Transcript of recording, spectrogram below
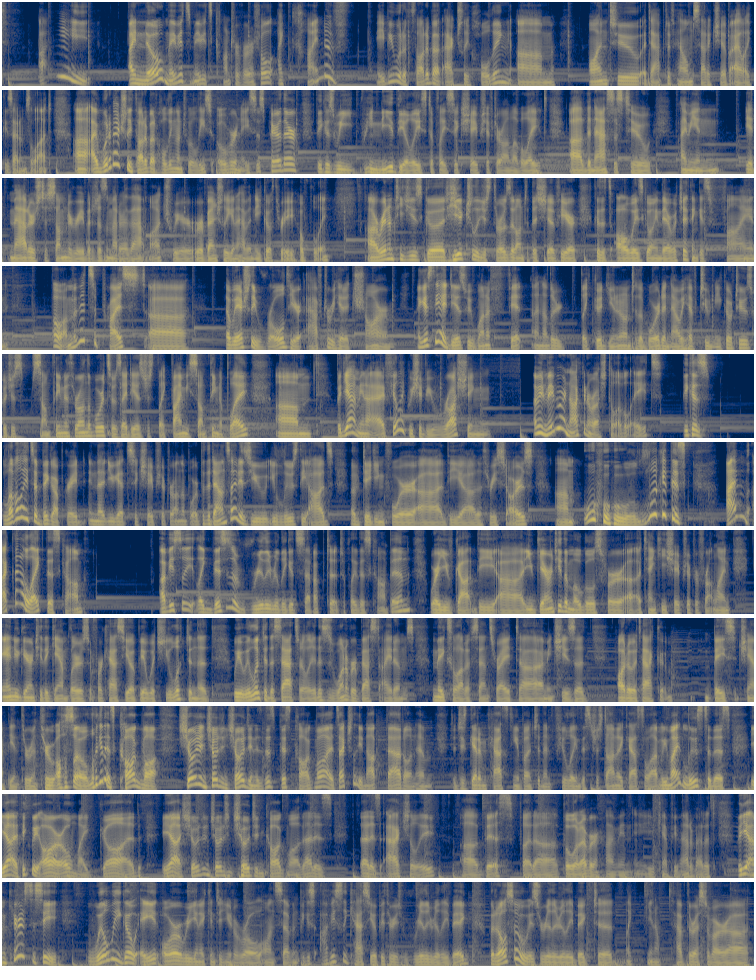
I I know maybe it's maybe it's controversial. I kind of maybe would have thought about actually holding um onto Adaptive Helm, Static Shiv. I like these items a lot. Uh, I would have actually thought about holding onto Elise over Nasus pair there because we we need the Elise to play six Shapeshifter on level eight. Uh, the Nasus too. I mean, it matters to some degree, but it doesn't matter that much. We're, we're eventually going to have a Neeko 3, hopefully. Uh, random TG is good. He actually just throws it onto the Shiv here because it's always going there, which I think is fine. Oh, I'm a bit surprised. Uh, that we actually rolled here after we hit a charm. I guess the idea is we want to fit another like good unit onto the board, and now we have two Neeko 2s, which is something to throw on the board. So his idea is just like find me something to play. Um, but yeah, I mean, I, I feel like we should be rushing. I mean, maybe we're not going to rush to level 8 because level eight's a big upgrade in that you get six shapeshifter on the board but the downside is you you lose the odds of digging for uh the uh the three stars um ooh look at this i'm i kind of like this comp obviously like this is a really really good setup to, to play this comp in where you've got the uh you guarantee the moguls for a, a tanky shapeshifter frontline and you guarantee the gamblers for cassiopeia which you looked in the we, we looked at the stats earlier. This is one of her best items. Makes a lot of sense right? Uh, i mean she's a auto attack base champion through and through. Also, look at this Kog'Maw. Shojin, Shojin, Shojin. Is this Fist Kog'Maw? It's actually not bad on him to just get him casting a bunch and then fueling this Tristana to cast a lot. We might lose to this. Yeah, I think we are. Oh my god. Yeah, Shojin, Shojin, Shojin, Kog'Maw. That is that is actually uh, this, but uh, but whatever. I mean, you can't be mad about it. But yeah, I'm curious to see, will we go eight or are we going to continue to roll on seven? Because obviously Cassiopeia 3 is really, really big, but it also is really, really big to like, you know, have the rest of our uh,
